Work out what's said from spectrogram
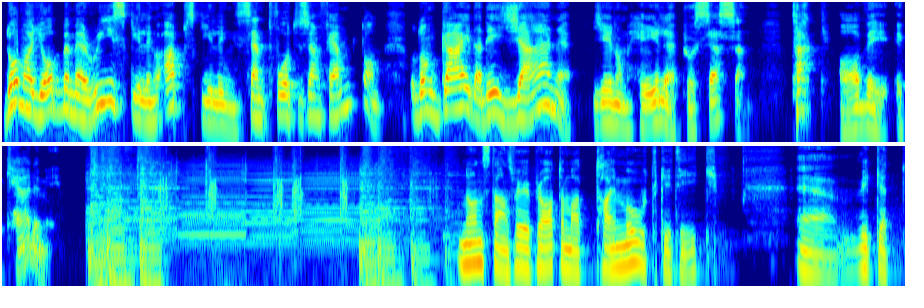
De har jobbat med reskilling och upskilling sedan 2015 och de guidar dig gärna genom hela processen. Tack AV Academy! Någonstans vill vi prata om att ta emot kritik. Eh, vilket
